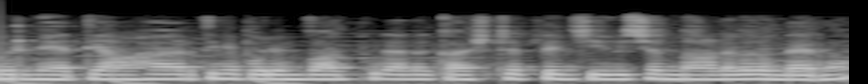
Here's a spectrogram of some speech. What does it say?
ഒരു നേരത്തെ ആഹാരത്തിന് പോലും വാക്കില്ലാതെ കഷ്ടപ്പെട്ട് ജീവിച്ച നാളുകളുണ്ടായിരുന്നു.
